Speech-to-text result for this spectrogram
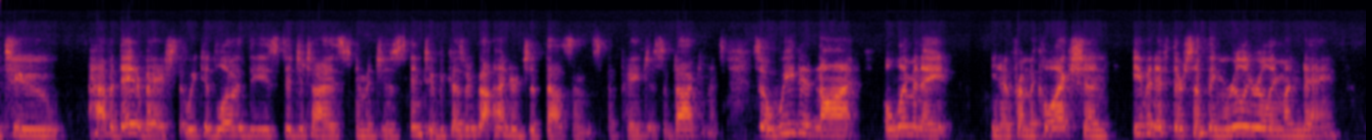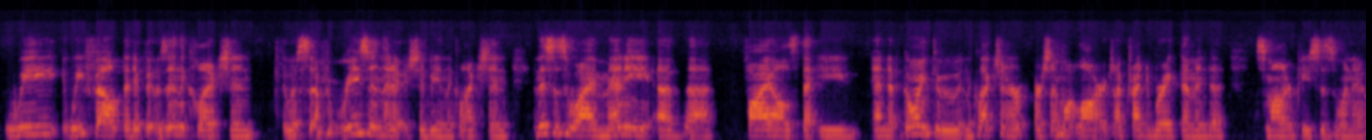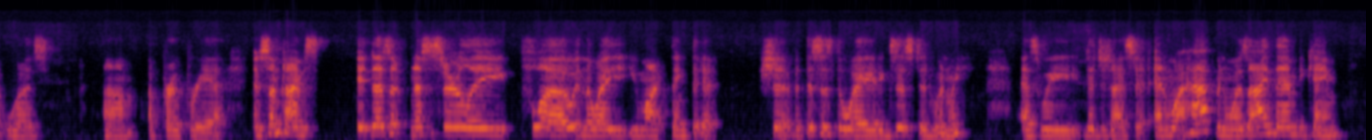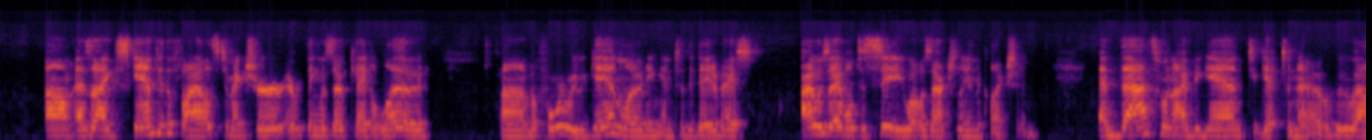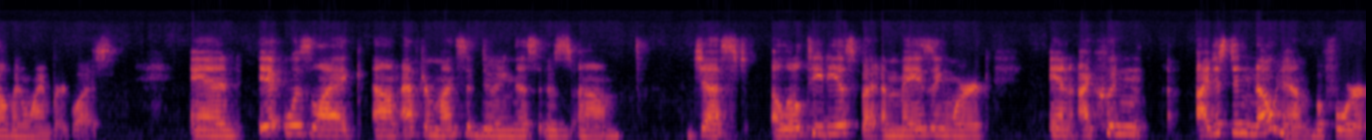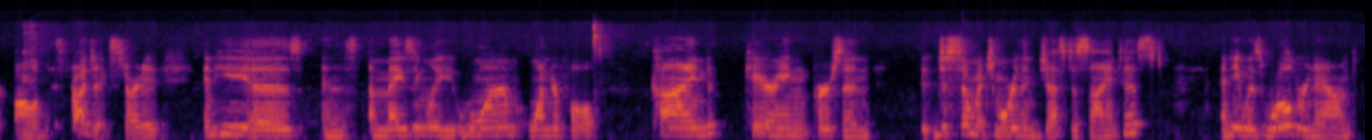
to have a database that we could load these digitized images into because we've got hundreds of thousands of pages of documents. So we did not eliminate, you know, from the collection, even if there's something really, really mundane. We we felt that if it was in the collection, there was some reason that it should be in the collection. And this is why many of the files that you end up going through in the collection are, are somewhat large. I've tried to break them into smaller pieces when it was um, appropriate. And sometimes it doesn't necessarily flow in the way you might think that it should, but this is the way it existed when we, as we digitized it. And what happened was I then became, um, as I scanned through the files to make sure everything was okay to load, uh, before we began loading into the database, I was able to see what was actually in the collection. And that's when I began to get to know who Alvin Weinberg was. And it was like, um, after months of doing this, it was um, just a little tedious, but amazing work. And I couldn't, I just didn't know him before all of this project started. And he is an amazingly warm, wonderful, kind, caring person, just so much more than just a scientist. And he was world renowned,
